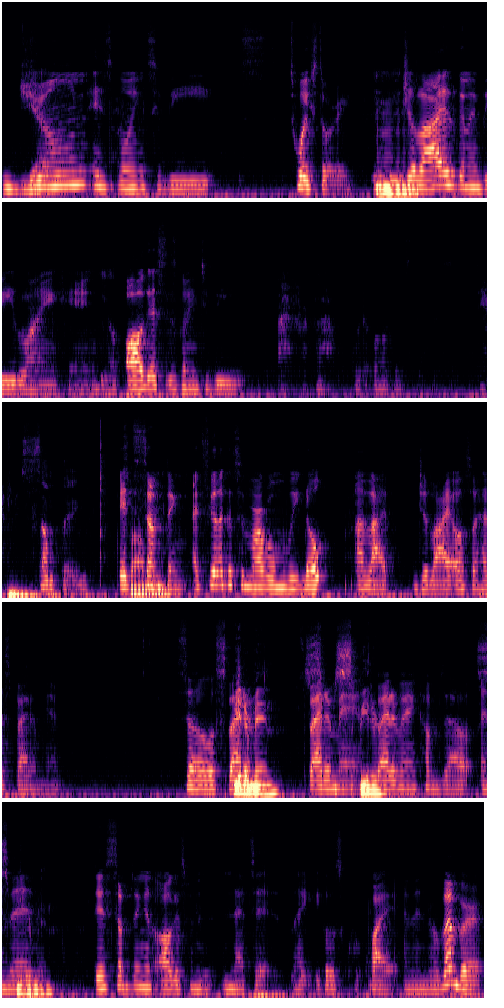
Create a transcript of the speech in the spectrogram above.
Yeah. June is going to be Toy Story. Mhm. July is going to be Lion King. Yep. August is going to be I forgot what August is. Damn it. Something. It's Some- something. I feel like it's a Marvel movie. Nope, I lied. July also has Spider Man. So Spider Spiderman. Spider Man. Spider Man comes out, and then Spiderman. there's something in August when and that's it. Like it goes quiet, and then November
